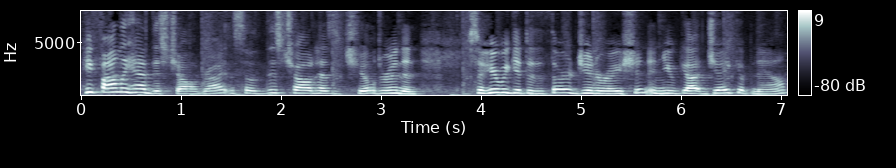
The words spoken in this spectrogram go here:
he finally had this child, right? And so this child has children. And so here we get to the third generation, and you've got Jacob now.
